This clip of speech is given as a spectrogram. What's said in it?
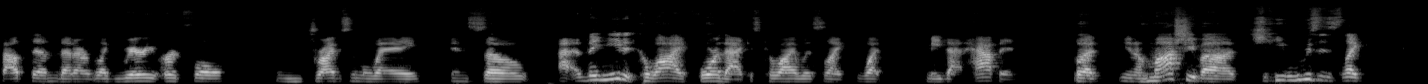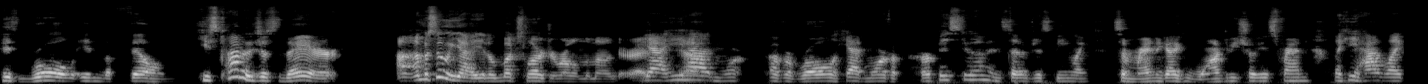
about them that are like very hurtful and drives them away. And so uh, they needed Kawai for that because Kawai was like what made that happen. But you know, Mashiba, he loses like his role in the film. he's kind of just there. I- I'm assuming, yeah, he had a much larger role in the manga, right? Yeah, he had more of a role. He had more of a purpose to him instead of just being like some random guy who wanted to be Shoya's friend. Like he had like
